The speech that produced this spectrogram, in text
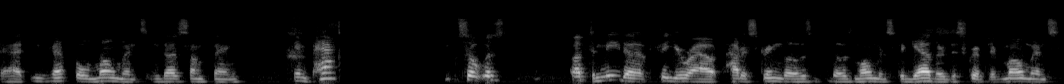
at eventful moments and does something impactful. So it was up to me to figure out how to string those those moments together, descriptive moments,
